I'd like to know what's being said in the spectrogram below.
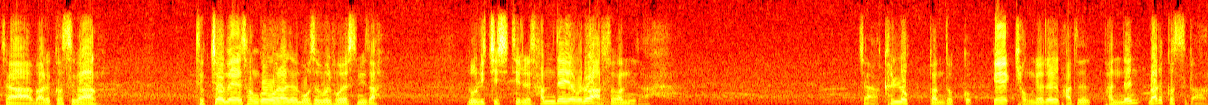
자, 마르커스 강. 득점에 성공을 하는 모습을 보였습니다. 노리치 시티를 3대 0으로 앞서갑니다. 자, 클롭 감독의 격려를 받은, 받는 마르커스 강.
